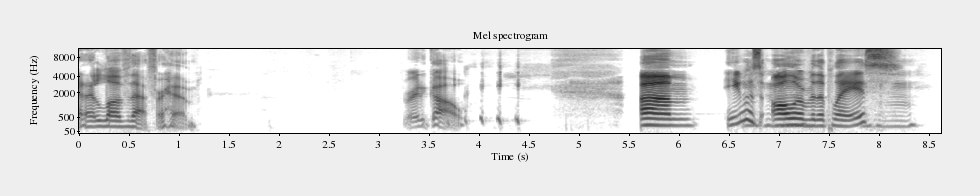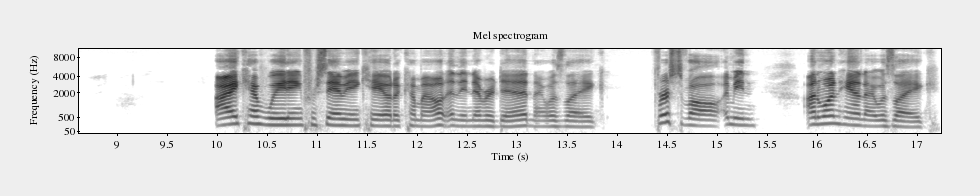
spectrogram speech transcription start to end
and I love that for him. Ready to go. Um, he was all Mhm. over the place. Mhm. I kept waiting for Sammy and KO to come out, and they never did. And I was like, first of all, I mean, on one hand, I was like,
